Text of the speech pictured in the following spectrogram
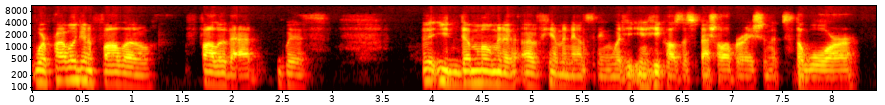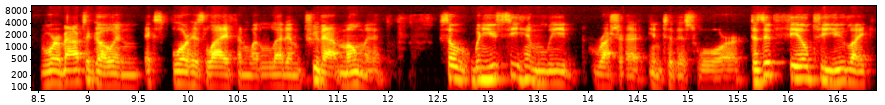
We're probably going to follow follow that with the, the moment of him announcing what he, he calls the special operation. It's the war. We're about to go and explore his life and what led him to that moment. So, when you see him lead Russia into this war, does it feel to you like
